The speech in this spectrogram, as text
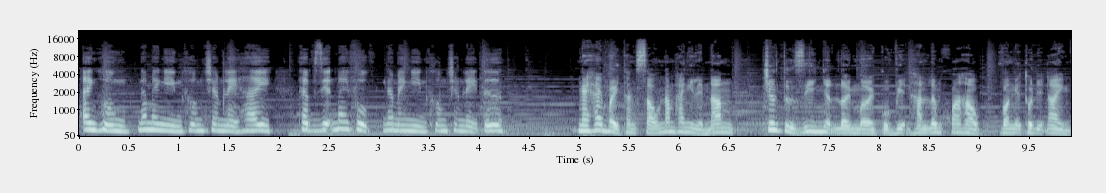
Anh hùng năm 2002, Thập diễn mai phục năm 2004. Ngày 27 tháng 6 năm 2005, Trương Tử Di nhận lời mời của Viện Hàn Lâm Khoa học và Nghệ thuật Điện ảnh,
